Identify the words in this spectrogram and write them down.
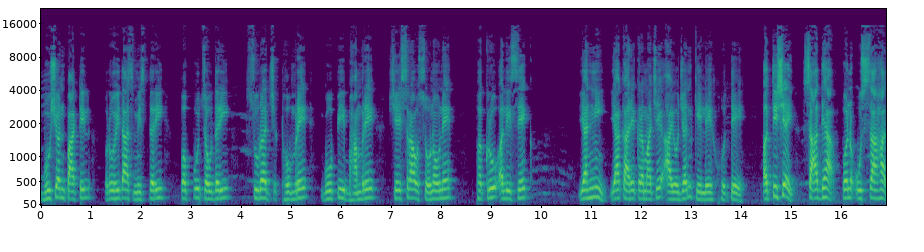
भूषण पाटील रोहिदास मिस्त्री पप्पू चौधरी सूरज ठोंबरे गोपी भांबरे शेषराव सोनवणे फकरू अली शेख यांनी या कार्यक्रमाचे आयोजन केले होते. अतिशय साध्या पण उत्साहात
